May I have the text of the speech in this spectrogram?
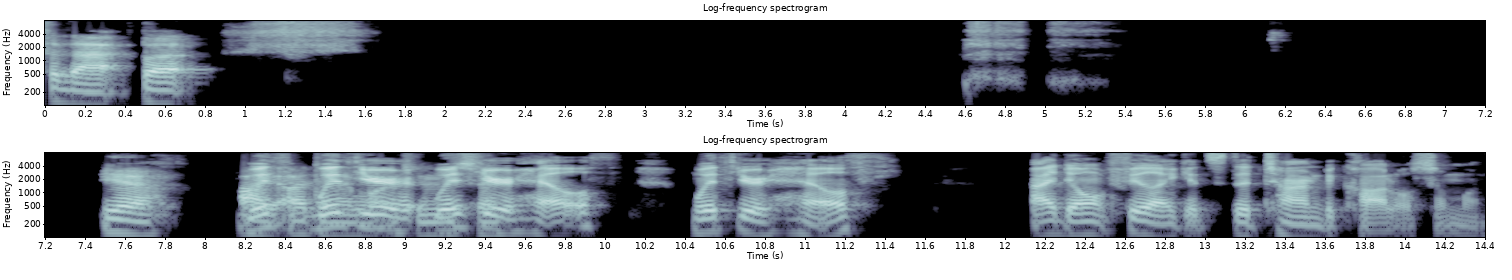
for that. But yeah, with I with I was your with say. your health with your health i don't feel like it's the time to coddle someone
